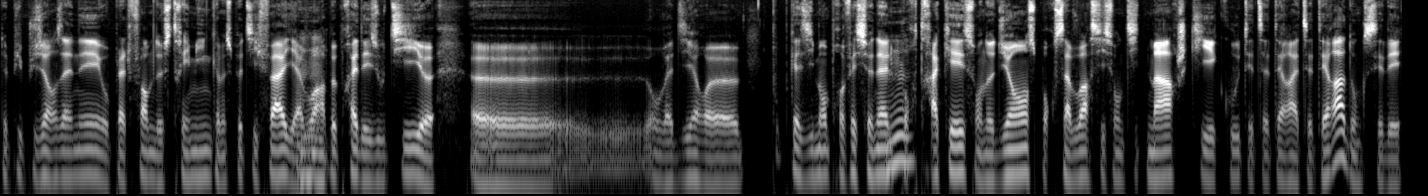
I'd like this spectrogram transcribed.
depuis plusieurs années aux plateformes de streaming comme Spotify et avoir Mhm. à peu près des outils, euh, euh, on va dire, euh, quasiment professionnels Mhm. pour traquer son audience, pour savoir si son titre marche, qui écoute, etc. etc. Donc c'est des,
